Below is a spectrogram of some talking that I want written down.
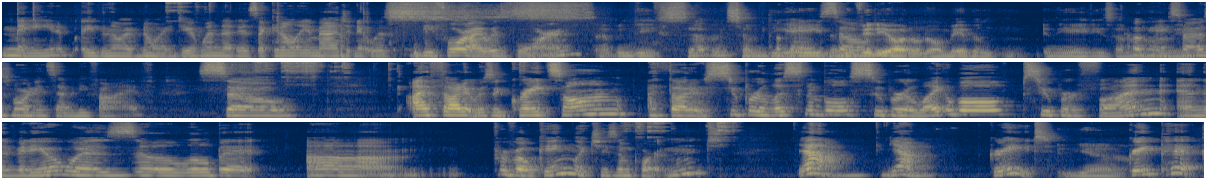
made, even though I have no idea when that is, I can only imagine it was before I was born. 77, 78. Okay, and the video, I don't know, maybe in, in the 80s. I don't know. Okay, so I was born in 75. So I thought it was a great song. I thought it was super listenable, super likable, super fun, and the video was a little bit um, provoking, which is important. Yeah, yeah, great, Yeah. great pick.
